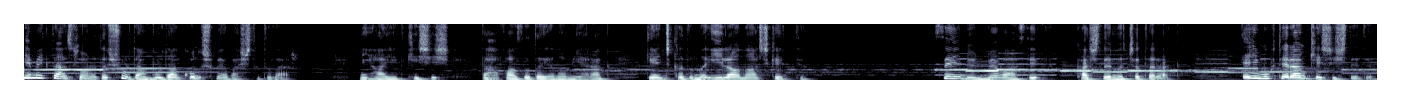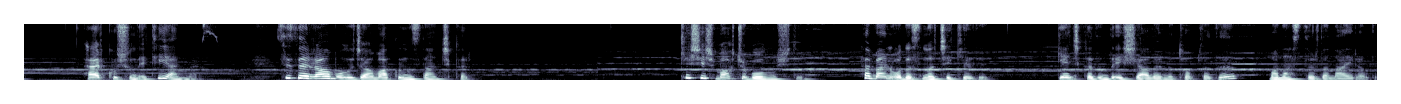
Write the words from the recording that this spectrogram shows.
Yemekten sonra da şuradan buradan konuşmaya başladılar. Nihayet keşiş daha fazla dayanamayarak genç kadına ilanı aşk etti. Zeynül Mevasif kaşlarını çatarak ''Ey muhterem keşiş'' dedi. ''Her kuşun eti yenmez. Size ram olacağımı aklınızdan çıkarın.'' Keşiş mahcup olmuştu. Hemen odasına çekildi. Genç kadın da eşyalarını topladı, manastırdan ayrıldı.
